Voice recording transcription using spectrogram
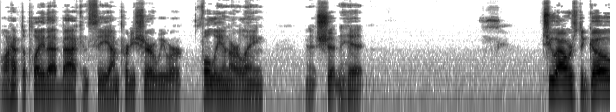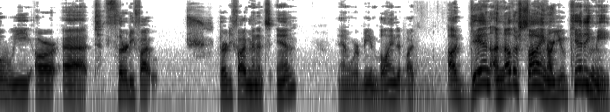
I'll have to play that back and see. I'm pretty sure we were fully in our lane, and it shouldn't have hit two hours to go. We are at 35, 35 minutes in, and we're being blinded by again another sign. Are you kidding me?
